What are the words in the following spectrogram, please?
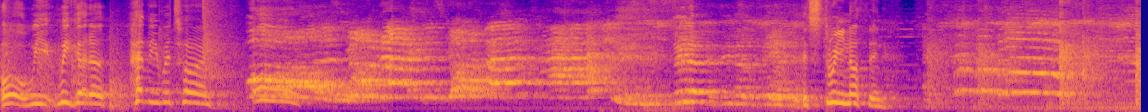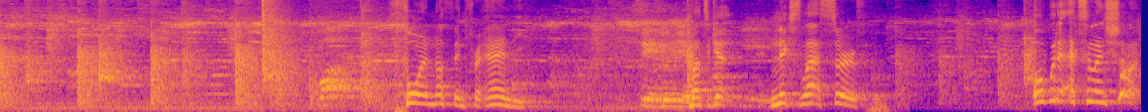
Oh, we we got a heavy return. Oh it's 3 nothing. Four nothing for Andy. About to get Nick's last serve. Oh, with an excellent shot.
